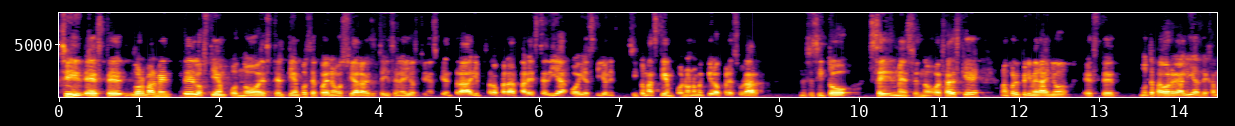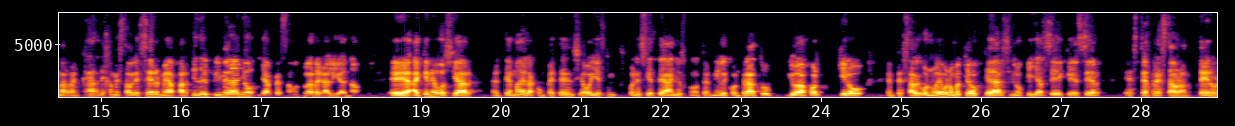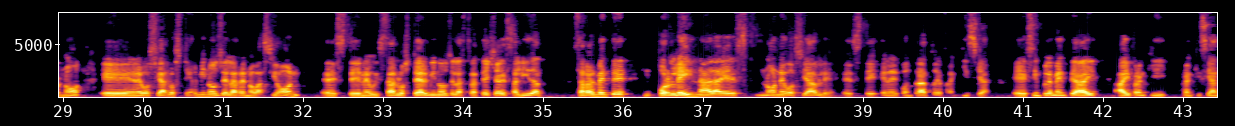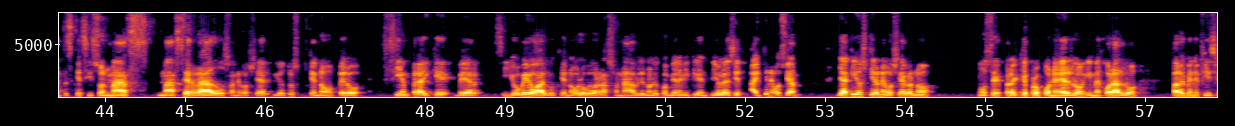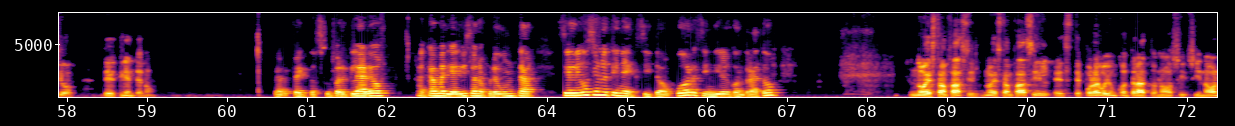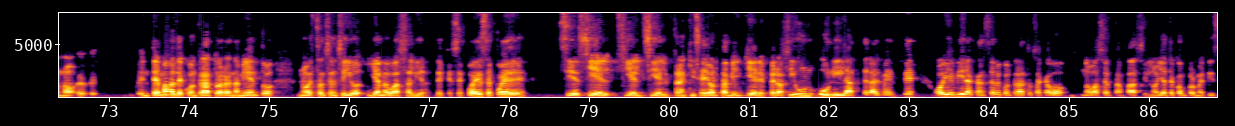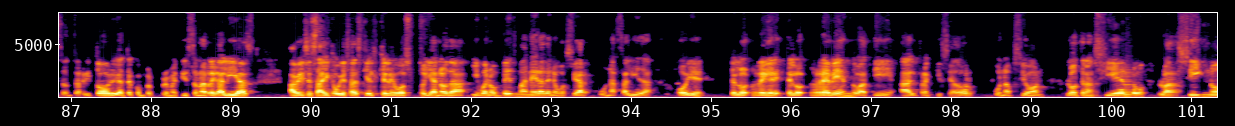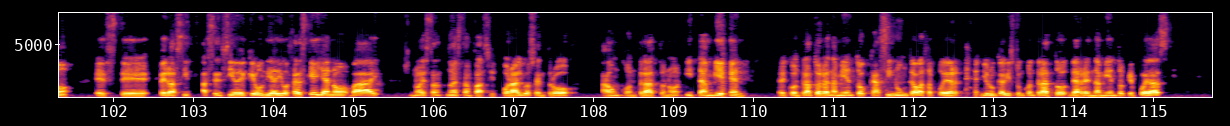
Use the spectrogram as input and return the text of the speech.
Sí, este, normalmente los tiempos, ¿no? Este, el tiempo se puede negociar, a veces te dicen ellos tienes que entrar y empezar a operar para este día, oye, es que yo necesito más tiempo, ¿no? No me quiero apresurar, necesito seis meses, ¿no? O sabes que a lo mejor el primer año, este, no te pago regalías, déjame arrancar, déjame establecerme. A partir del primer año ya empezamos con las regalías, ¿no? Eh, hay que negociar el tema de la competencia. Oye, es que me pone siete años cuando termine el contrato, yo a lo mejor quiero empezar algo nuevo, no me quiero quedar sin lo que ya sé que es ser este restaurantero, ¿no? Eh, negociar los términos de la renovación, este, negociar los términos de la estrategia de salida. O sea, realmente por ley nada es no negociable este, en el contrato de franquicia. Eh, simplemente hay, hay franquiciantes que sí son más, más cerrados a negociar y otros que no, pero siempre hay que ver, si yo veo algo que no lo veo razonable, no le conviene a mi cliente, yo le voy a decir, hay que negociarlo. Ya que ellos quieran negociarlo o no, no sé, pero hay que proponerlo y mejorarlo para el beneficio del cliente, ¿no? Perfecto, súper claro. Acá María Luisa nos pregunta, si el negocio no tiene éxito, ¿puedo rescindir el contrato? No es tan fácil, no es tan fácil, este, por algo hay un contrato, ¿no? Si, si no, no, eh, en temas de contrato de arrendamiento, no es tan sencillo, ya me voy a salir. De que se puede, se puede, si, es, si, el, si, el, si el franquiciador también quiere, pero así un, unilateralmente, oye, mira, cancela el contrato, se acabó, no va a ser tan fácil, ¿no? Ya te comprometiste a un territorio, ya te comprometiste a unas regalías, a veces ahí, oye, sabes que el, que el negocio ya no da, y bueno, ves manera de negociar una salida. Oye, te lo, te lo revendo a ti, al franquiciador, una opción, lo transfiero, lo asigno, este, pero así a de que un día digo, ¿sabes qué? Ya no, va, no es, tan, no es tan fácil. Por algo se entró a un contrato, ¿no? Y también el contrato de arrendamiento casi nunca vas a poder, yo nunca he visto un contrato de arrendamiento que puedas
